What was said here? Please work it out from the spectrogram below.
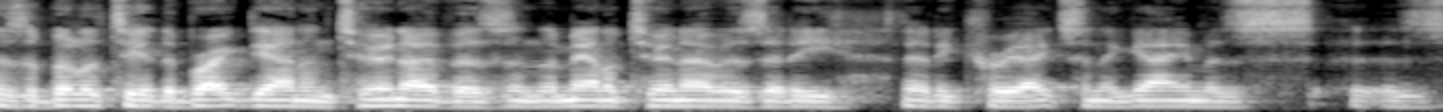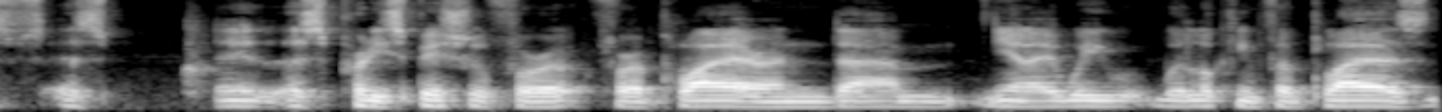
his ability at the breakdown and turnovers, and the amount of turnovers that he that he creates in a game is is is, is pretty special for a, for a player. And um, you know, we we're looking for players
